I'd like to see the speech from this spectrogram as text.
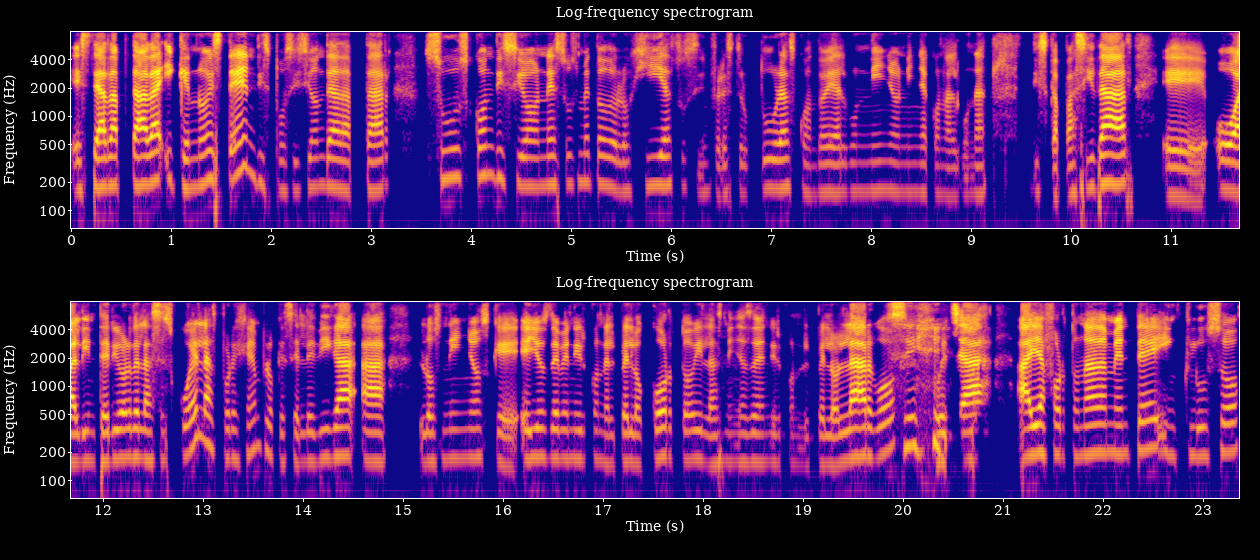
esté adaptada y que no esté en disposición de adaptar sus condiciones, sus metodologías, sus infraestructuras cuando hay algún niño o niña con alguna discapacidad eh, o al interior de las escuelas, por ejemplo, que se le diga a los niños que ellos deben ir con el pelo corto y las niñas deben ir con el pelo largo, pues ya hay afortunadamente incluso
